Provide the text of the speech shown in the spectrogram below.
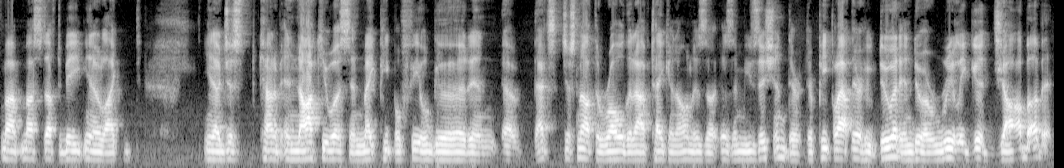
my, my stuff to be, you know, like, you know, just kind of innocuous and make people feel good. And uh, that's just not the role that I've taken on as a, as a musician. There, there are people out there who do it and do a really good job of it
